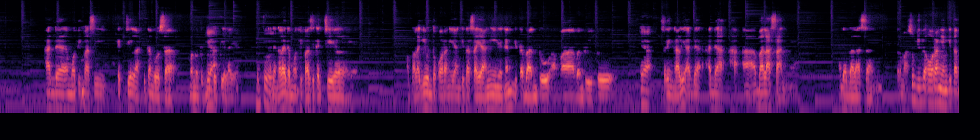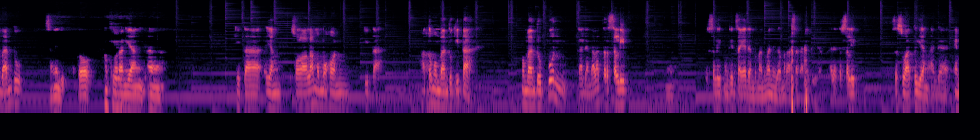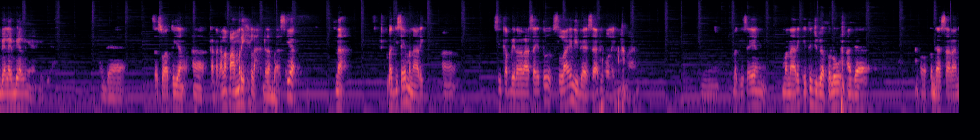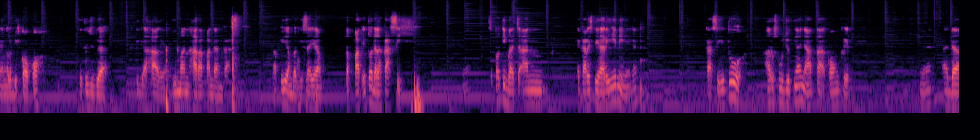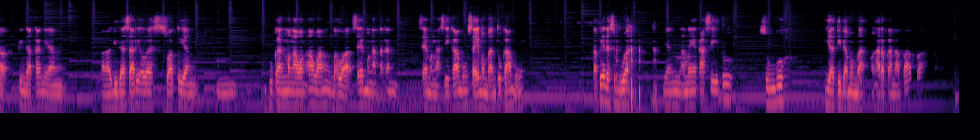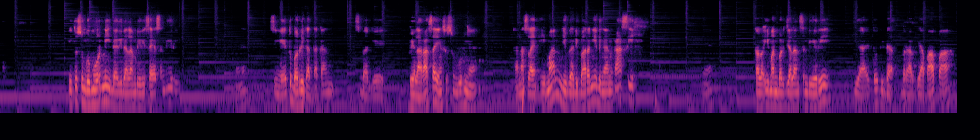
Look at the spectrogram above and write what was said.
ada motivasi kecil lah. Kita nggak usah menutup-nutupi ya, lah ya. Betul. Kadang-kadang ada motivasi kecil. Ya apalagi untuk orang yang kita sayangi ya kan kita bantu apa bantu itu ya. Seringkali ada ada uh, balasan. Ada balasan. Termasuk juga orang yang kita bantu. Misalnya gitu. Atau okay. orang yang uh, kita yang seolah-olah memohon kita. Atau ah. membantu kita. Membantu pun kadang-kala terselip. Terselip. Mungkin saya dan teman-teman juga merasakan itu ya. Ada terselip sesuatu yang ada embel-embelnya gitu ya. Ada sesuatu yang uh, katakanlah pamrih lah dalam bahasa. Iya. Nah, bagi saya menarik uh, sikap bela rasa itu selain didasari oleh iman, hmm, bagi saya yang menarik itu juga perlu ada uh, pendasaran yang lebih kokoh. Itu juga tiga hal ya, iman, harapan, dan kasih. Tapi yang bagi saya tepat itu adalah kasih. Ya. Seperti bacaan Ekaristi hari ini ya kan. Kasih itu harus wujudnya nyata, konkret. Ya, ada tindakan yang uh, didasari oleh sesuatu yang hmm, bukan mengawang-awang bahwa saya mengatakan saya mengasihi kamu, saya membantu kamu. Tapi ada sebuah yang namanya kasih itu sungguh ya tidak mengharapkan apa-apa. Itu sungguh murni dari dalam diri saya sendiri. Sehingga itu baru dikatakan sebagai bela rasa yang sesungguhnya. Karena selain iman juga dibarengi dengan kasih. Ya. Kalau iman berjalan sendiri, ya itu tidak berarti apa-apa.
